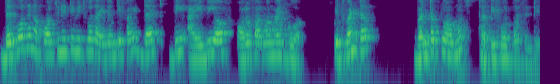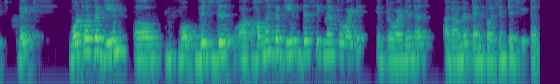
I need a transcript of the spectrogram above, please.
there was an opportunity which was identified that the IV of Auropharma might go up. It went up, went up to how much? 34 percentage, right? What was the gain? Uh, which the uh, how much the gain this signal provided? It provided us around a 10 percentage return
